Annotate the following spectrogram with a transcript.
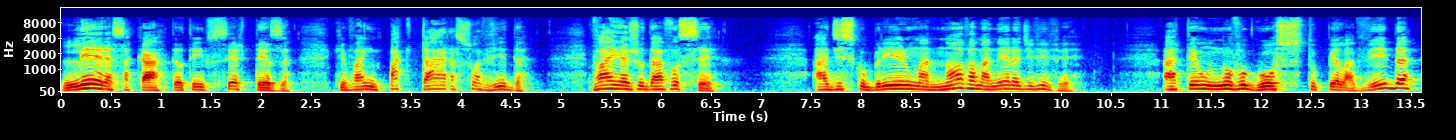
Ler essa carta, eu tenho certeza que vai impactar a sua vida, vai ajudar você a descobrir uma nova maneira de viver, a ter um novo gosto pela vida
